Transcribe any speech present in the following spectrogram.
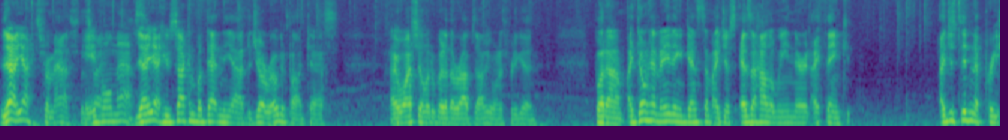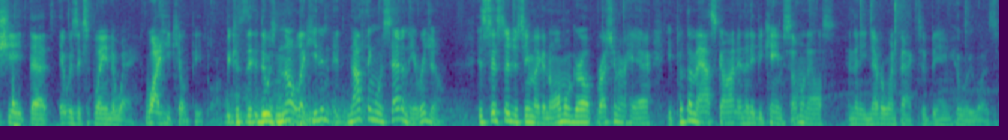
yeah, yeah, he's from Mass. That's right. Mass. Yeah, yeah, he was talking about that in the uh, the Joe Rogan podcast. I watched a little bit of the Rob Zombie one, it's pretty good. But um I don't have anything against him. I just as a Halloween nerd, I think I just didn't appreciate that it was explained away why he killed people because there, there was no like he didn't it, nothing was said in the original. His sister just seemed like a normal girl brushing her hair. He put the mask on and then he became someone else and then he never went back to being who he was.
